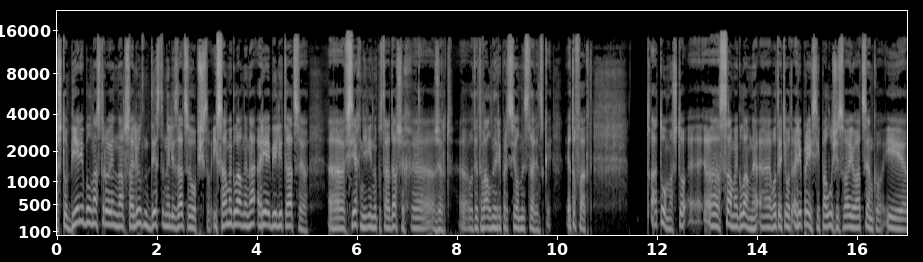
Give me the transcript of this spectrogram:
что Берия был настроен на абсолютную дестанализацию общества. И самое главное, на реабилитацию э, всех невинно пострадавших э, жертв вот этой волны репрессионной сталинской. Это факт о том, что самое главное, вот эти вот репрессии получат свою оценку, и,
